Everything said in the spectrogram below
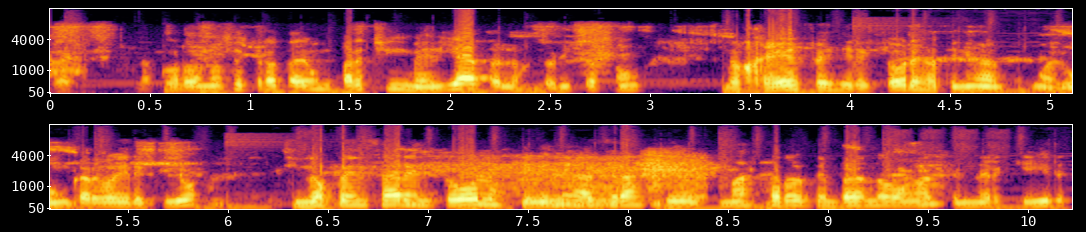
puestos. ¿De acuerdo? No se trata de un parche inmediato, los que ahorita son los jefes, directores o tienen algún cargo directivo, sino pensar en todos los que vienen atrás que más tarde o temprano van a tener que ir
